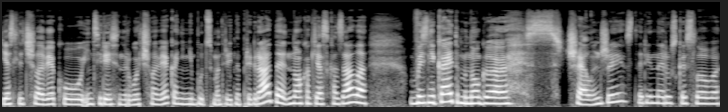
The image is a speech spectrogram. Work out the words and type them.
если человеку интересен другой человек, они не будут смотреть на преграды, но, как я сказала, возникает много челленджей, старинное русское слово,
